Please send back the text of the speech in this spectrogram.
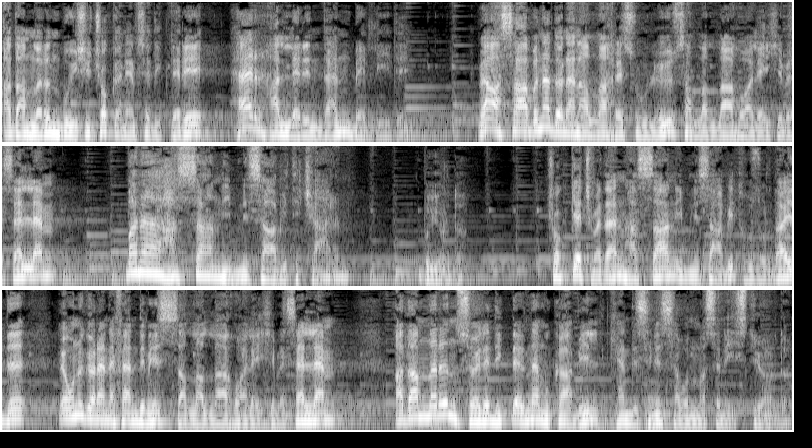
Adamların bu işi çok önemsedikleri her hallerinden belliydi. Ve ashabına dönen Allah Resulü sallallahu aleyhi ve sellem bana Hassan İbni Sabit'i çağırın buyurdu. Çok geçmeden Hassan İbni Sabit huzurdaydı ve onu gören Efendimiz sallallahu aleyhi ve sellem adamların söylediklerine mukabil kendisini savunmasını istiyordu.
